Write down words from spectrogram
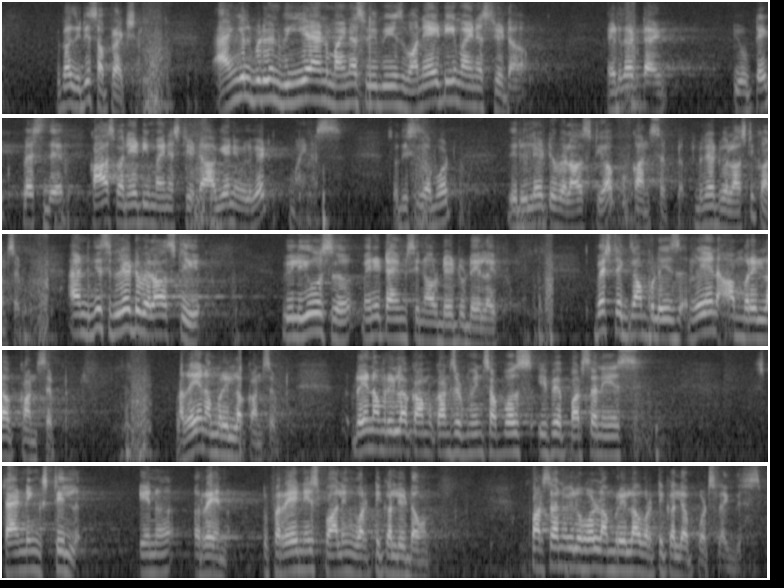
Because it is subtraction. Angle between VA and minus VB is 180 minus theta. At that time you take plus there. Cos 180 minus theta again you will get minus. So this is about the relative velocity of concept relative velocity concept. And this relative velocity we will use uh, many times in our day to day life. Best example is rain umbrella concept. Rain umbrella concept. Rain umbrella concept means suppose if a person is standing still in a rain. If a rain is falling vertically down person will hold umbrella vertically upwards like this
